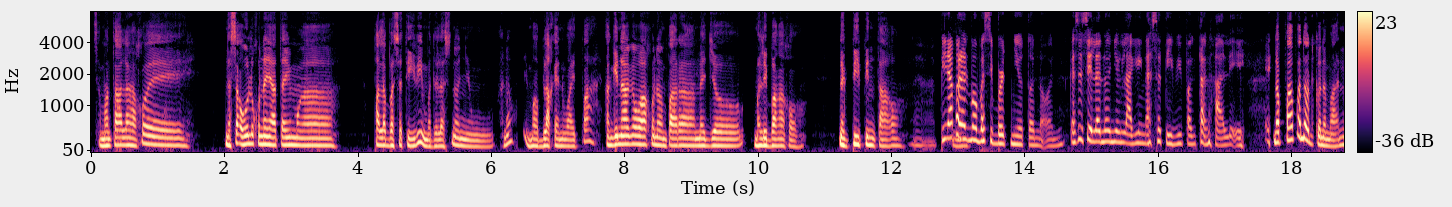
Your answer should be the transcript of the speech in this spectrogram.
Samantalang ako eh nasa ulo ko na yata yung mga palabas sa TV. Madalas nun yung, ano, yung mga black and white pa. Ang ginagawa ko nun para medyo malibang ako, nagpipinta ako. Ah, pinapanood mo ba si Bert Newton noon? Kasi sila noon yung laging nasa TV pag tanghali eh. Napapanood ko naman.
